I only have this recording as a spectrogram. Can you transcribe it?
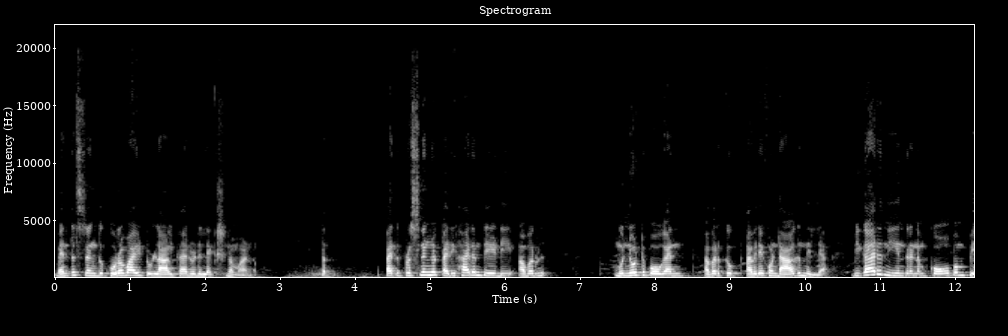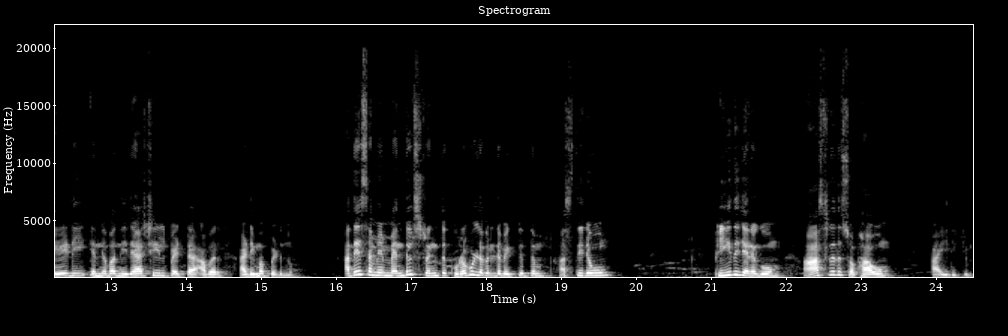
മെന്റൽ സ്ട്രെങ്ത് കുറവായിട്ടുള്ള ആൾക്കാരുടെ ലക്ഷണമാണ്. പ്രശ്നങ്ങൾ പരിഹാരം തേടി അവർ മുന്നോട്ട് പോകാൻ അവർക്ക് അവരെ കൊണ്ടാകുന്നില്ല. വികാര നിയന്ത്രണം കോപം പേടി എന്നിവ നിരാശയിൽപ്പെട്ട് അവർ അടിമപ്പെടുന്നു. അതേസമയം മെന്റൽ സ്ട്രെങ്ത് കുറവുള്ളവരുടെ വ്യക്തിത്വം അസ്ഥിരവും ഭീതിജനകവും ആശ്രിത സ്വഭാവവും ആയിരിക്കും.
